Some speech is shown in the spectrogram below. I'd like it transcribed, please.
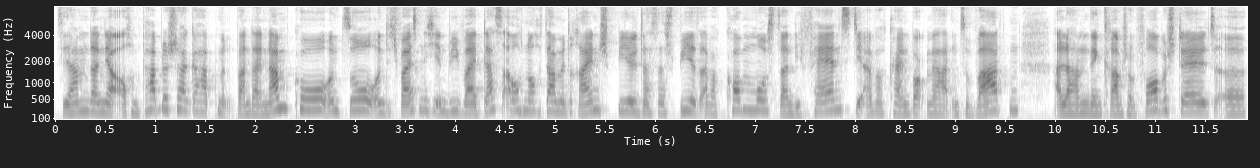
sie haben dann ja auch einen Publisher gehabt mit Bandai Namco und so. Und ich weiß nicht, inwieweit das auch noch damit reinspielt, dass das Spiel jetzt einfach kommen muss, dann die Fans, die einfach keinen Bock mehr hatten zu warten, alle haben den Kram schon vorbestellt, äh,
